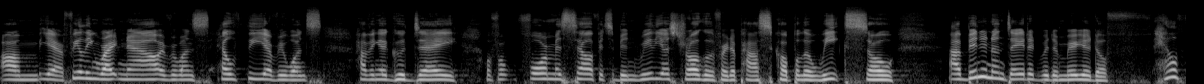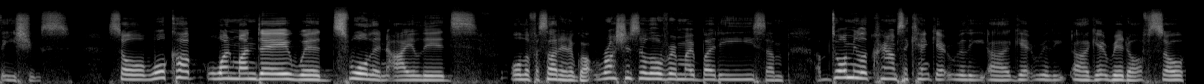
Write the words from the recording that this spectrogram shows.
um, yeah, feeling right now. Everyone's healthy. Everyone's having a good day. For, myself, it's been really a struggle for the past couple of weeks. So I've been inundated with a myriad of health issues. So woke up one Monday with swollen eyelids. All of a sudden, I've got rushes all over my body, some abdominal cramps I can't get really uh, get really uh, get rid of. So,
